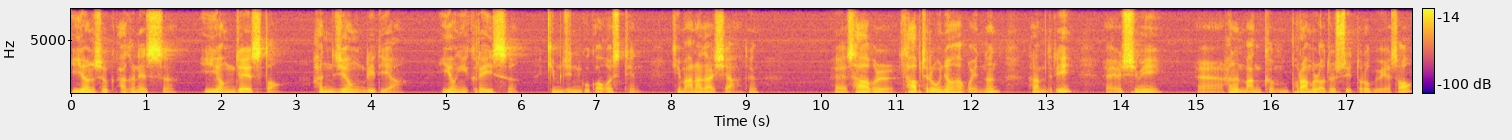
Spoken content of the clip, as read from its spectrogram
이현숙 아그네스, 이영재 에스더, 한지영 리디아, 이영희 그레이스, 김진국 어거스틴, 김아나다시아 등 예, 사업을 사업체를 운영하고 있는 사람들이 예, 열심히 예, 하는 만큼 보람을 얻을 수 있도록 위해서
